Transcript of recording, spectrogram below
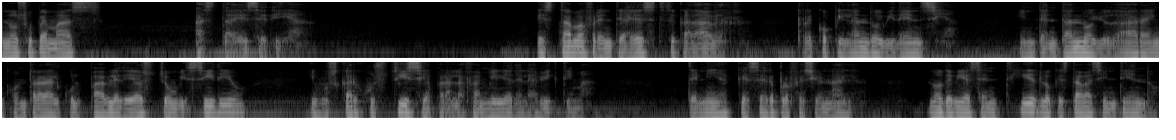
no supe más hasta ese día. Estaba frente a este cadáver, recopilando evidencia, intentando ayudar a encontrar al culpable de este homicidio y buscar justicia para la familia de la víctima. Tenía que ser profesional, no debía sentir lo que estaba sintiendo.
